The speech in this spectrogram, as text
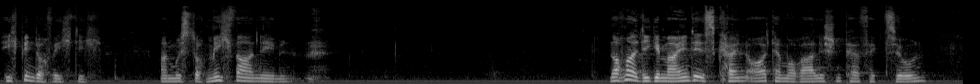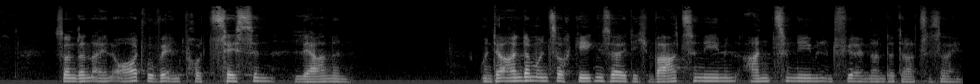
Ich bin doch wichtig. Man muss doch mich wahrnehmen. Nochmal, die Gemeinde ist kein Ort der moralischen Perfektion, sondern ein Ort, wo wir in Prozessen lernen. Unter anderem uns auch gegenseitig wahrzunehmen, anzunehmen und füreinander da zu sein.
